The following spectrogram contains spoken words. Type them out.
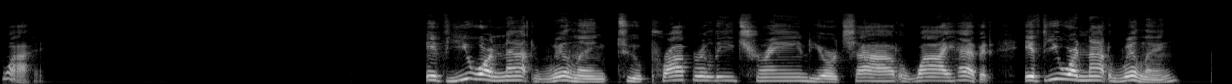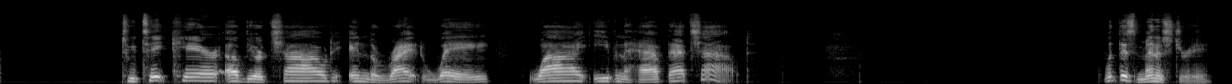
Why? If you are not willing to properly train your child, why have it? If you are not willing to take care of your child in the right way, why even have that child? With this ministry,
